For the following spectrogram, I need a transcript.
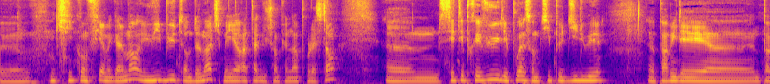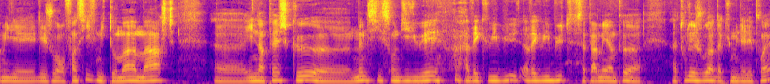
qui confirme également 8 buts en 2 matchs, meilleure attaque du championnat pour l'instant. C'était prévu, les points sont un petit peu dilués parmi, les, parmi les, joueurs offensifs, Mitoma, March, euh, il n'empêche que euh, même s'ils sont dilués avec 8, buts, avec 8 buts, ça permet un peu à, tous les joueurs d'accumuler les points.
